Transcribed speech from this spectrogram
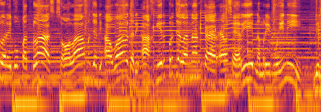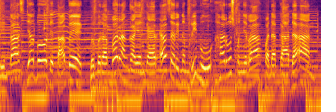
2014 seolah menjadi awal dari akhir perjalanan KRL seri 6000 ini di lintas Jabodetabek. Beberapa rangkaian KRL seri 6000 harus menyerah pada keadaan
